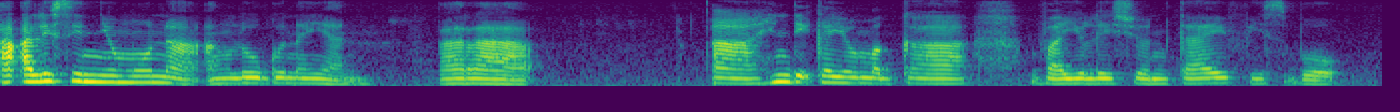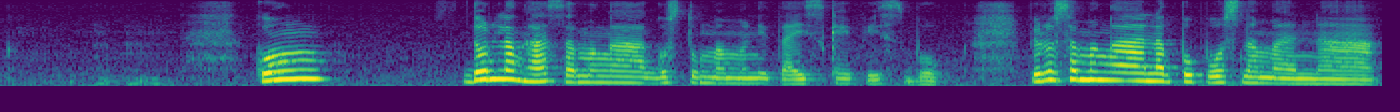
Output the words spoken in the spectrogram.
aalisin nyo muna ang logo na yan para ah, hindi kayo magka-violation kay Facebook. Kung doon lang ha sa mga gustong ma-monetize kay Facebook. Pero sa mga nagpo-post naman na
